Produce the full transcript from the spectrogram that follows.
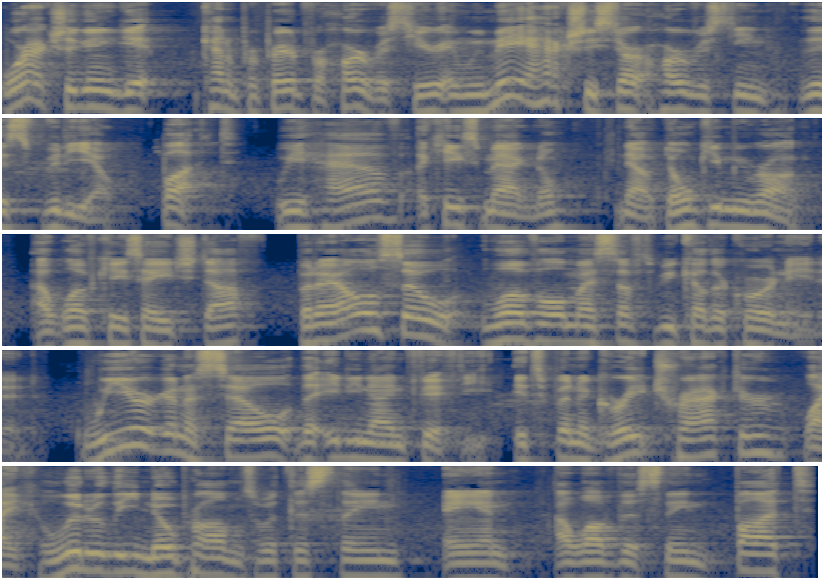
We're actually going to get kind of prepared for harvest here, and we may actually start harvesting this video. But we have a Case Magnum. Now, don't get me wrong. I love Case IH stuff, but I also love all my stuff to be color coordinated. We are going to sell the 8950. It's been a great tractor, like literally no problems with this thing, and I love this thing, but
